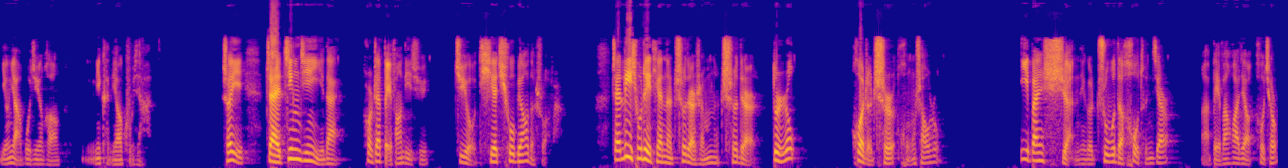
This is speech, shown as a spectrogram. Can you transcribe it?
营养不均衡，你肯定要苦夏。所以在京津一带或者在北方地区，具有贴秋膘的说法。在立秋这天呢，吃点什么呢？吃点炖肉，或者吃红烧肉。一般选那个猪的后臀尖儿啊，北方话叫后丘。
